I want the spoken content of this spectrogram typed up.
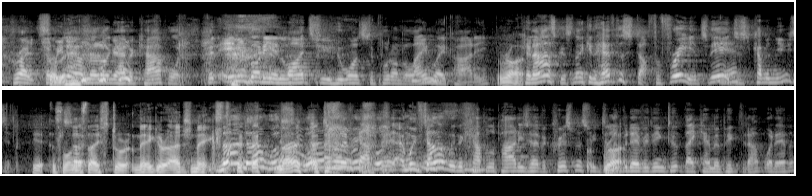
Great. So, So we now no longer have a carport. But anybody in Lightsview who wants to put on a laneway party Right. can ask us, and they can have the stuff for free. It's there. Yeah. Just come and use it. Yeah, as long So- as they store it in their garage next. No, no, we'll, No? we'll deliver Look it. We'll- it. and we've done it with a couple of parties over Christmas. We delivered everything to it. They came and picked it up, whatever.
